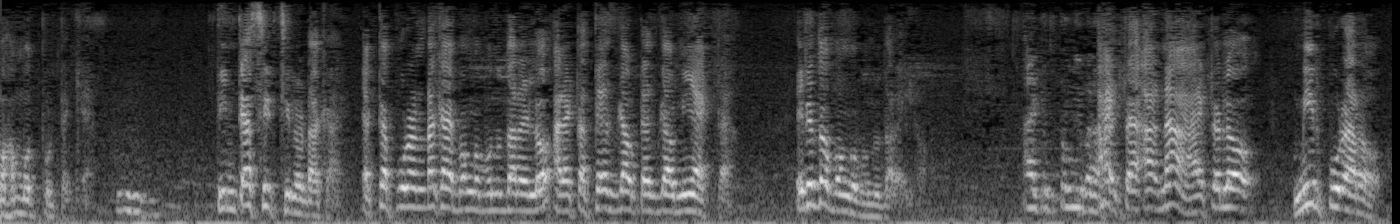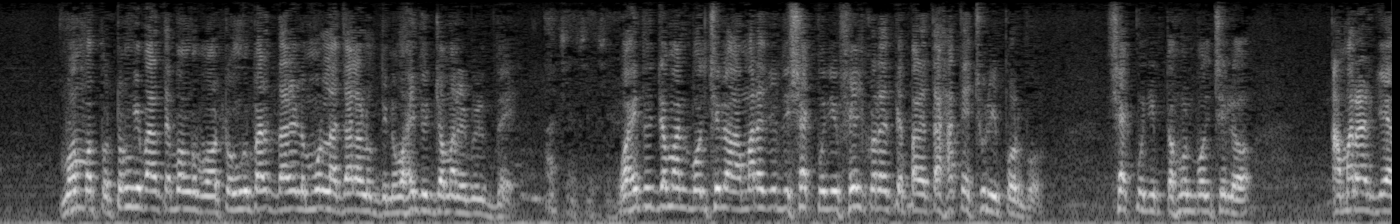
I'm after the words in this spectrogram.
মোহাম্মদপুর থেকে। তিনটা সিট ছিল ঢাকায়। একটা পুরান ঢাকায় বঙ্গবন্ধু দাঁড়াইলো আর একটা তেজগাঁও তেজগাঁও নিয়ে একটা। এটা তো বঙ্গবন্ধু দাঁড়াইলো। আর একটু না আর একটা হলো মিরপুর আরও মোহাম্মদপুর টঙ্গিপাড়াতে বঙ্গবন্ধু টঙ্গিপাড়াতে দাঁড়াইলো মোল্লা জালালউদ্দিন ওয়াহিদুজ্জামানের বিরুদ্ধে। আচ্ছা আচ্ছা আচ্ছা। ওয়াহিদুজ্জামান বলছিল আমারে যদি শেখ মুজিব ফেল করাতে পারে তা হাতে ছুরি পড়ব শেখ মুজিব তখন বলছিল আমার আর গিয়া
